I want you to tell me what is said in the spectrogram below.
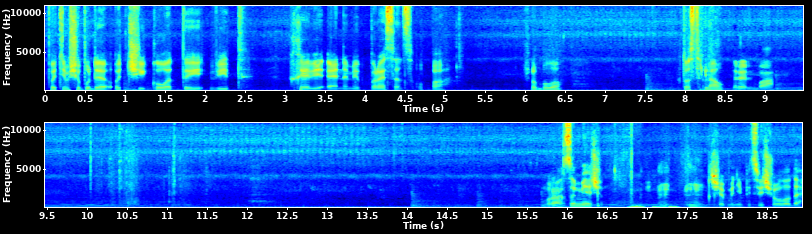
Потім ще буде очікувати від Heavy Enemy Presence. Опа. Що було? Хто стріляв? Стрельба. Враг замечен. Щоб мені підсвічувало де.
